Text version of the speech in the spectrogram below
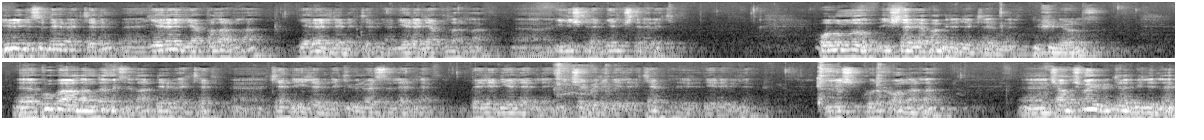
birincisi derneklerin e, yerel yapılarla, yerel derneklerin yani yerel yapılarla ilişkiler geliştirerek olumlu işler yapabileceklerini düşünüyoruz. Bu bağlamda mesela dernekler e, kendi illerindeki üniversitelerle, belediyelerle, ilçe belediyeleri, kent belediyeleriyle ilişki kurup onlarla çalışma yürütebilirler.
